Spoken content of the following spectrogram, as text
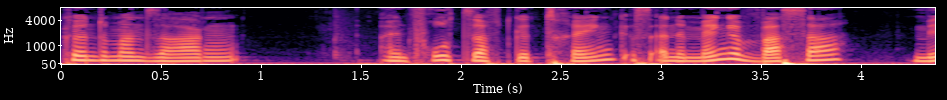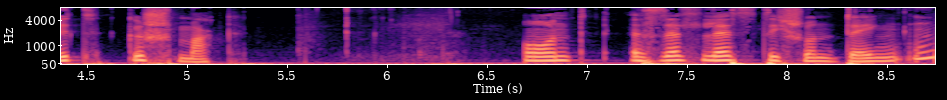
könnte man sagen, ein Fruchtsaftgetränk ist eine Menge Wasser mit Geschmack. Und es lässt sich schon denken,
